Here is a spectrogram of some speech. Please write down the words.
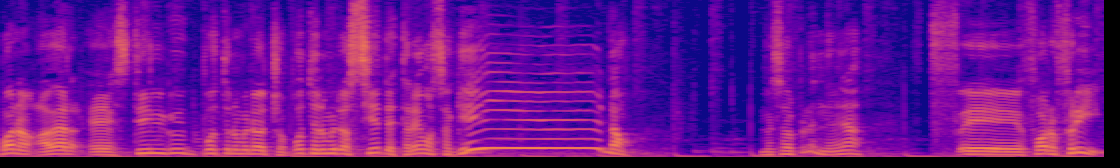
Bueno, a ver, eh, Steel Good, puesto número 8. Puesto número 7, ¿estaremos aquí? No. Me sorprende, mira. Eh, for free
